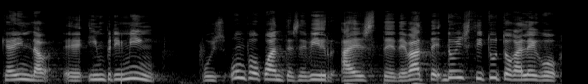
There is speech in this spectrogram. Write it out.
que aínda eh, imprimín pois un pouco antes de vir a este debate do Instituto Galego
